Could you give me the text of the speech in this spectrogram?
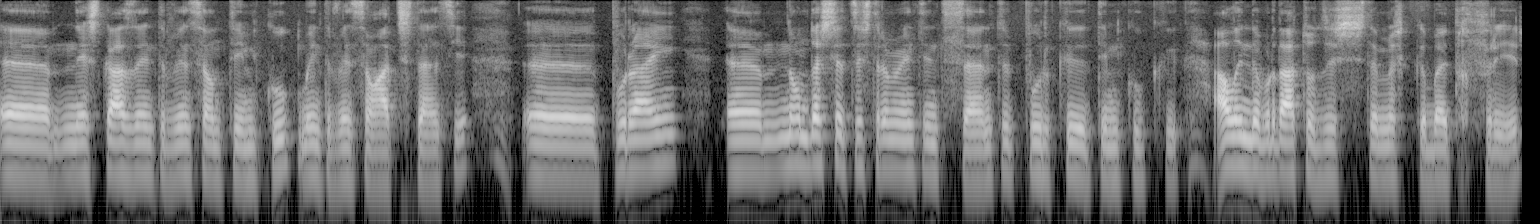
uh, neste caso da intervenção de Tim Cook, uma intervenção à distância, porém não deixa de ser extremamente interessante porque Tim Cook, além de abordar todos estes temas que acabei de referir,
